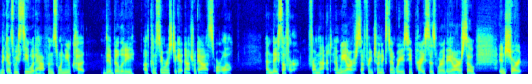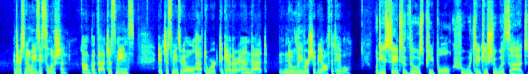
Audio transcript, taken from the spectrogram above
because we see what happens when you cut the ability of consumers to get natural gas or oil. And they suffer from that. And we are suffering to an extent where you see prices where they are. So, in short, there's no easy solution. Um, but that just means it just means we all have to work together and that no lever should be off the table. What do you say to those people who would take issue with that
